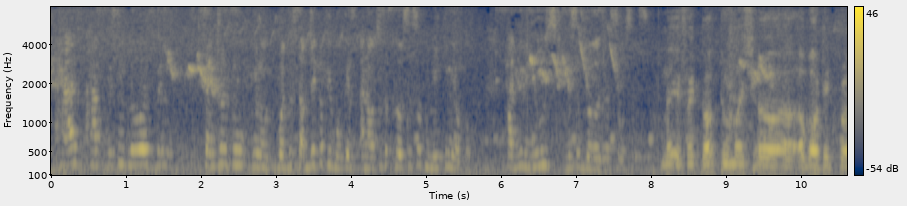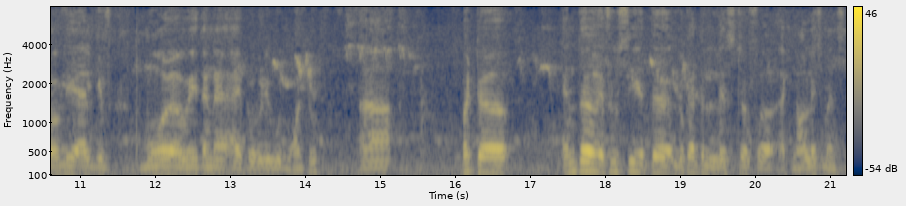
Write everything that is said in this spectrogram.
has have whistleblowers been central to you know what the subject of your book is and also the process of making your book? Have you used whistleblowers as sources? No, if I talk too much uh, about it, probably I'll give more away than I, I probably would want to. Uh, but uh, in the, if you see the look at the list of uh, acknowledgements,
